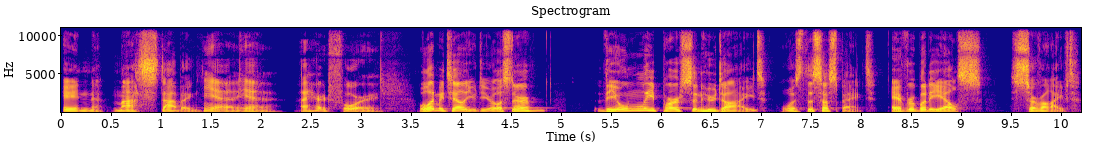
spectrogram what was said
in mass stabbing. Yeah, yeah. I heard four. Well, let me tell you, dear listener, the only person who died was the suspect. Everybody else survived.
